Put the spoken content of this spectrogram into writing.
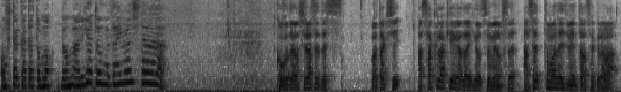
お二方ともどうもありがとうございましたここでお知らせです私、朝倉慶が代表を務めます、アセットマネジメント朝倉は、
